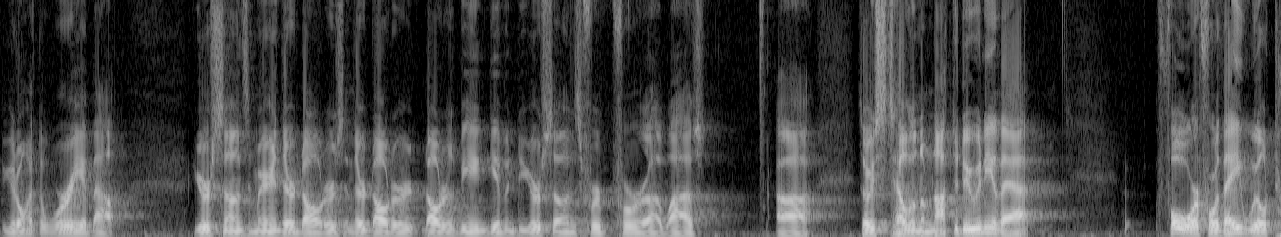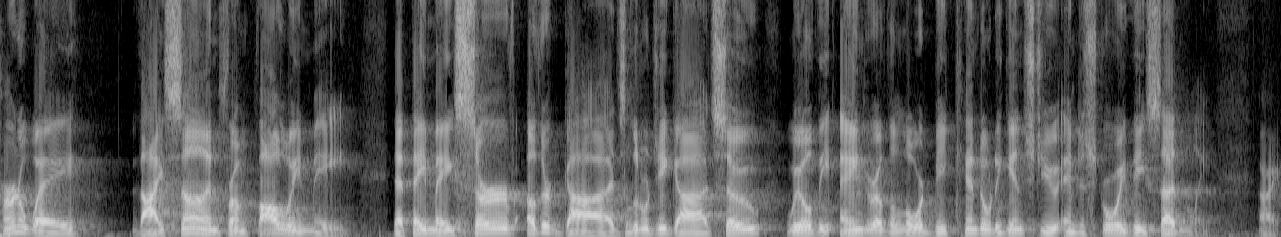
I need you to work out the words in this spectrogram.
you don't have to worry about your sons marrying their daughters and their daughter, daughters being given to your sons for, for uh, wives. Uh, so he's telling them not to do any of that. For, for they will turn away thy son from following me that they may serve other gods, little g gods, so will the anger of the Lord be kindled against you and destroy thee suddenly. All right.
